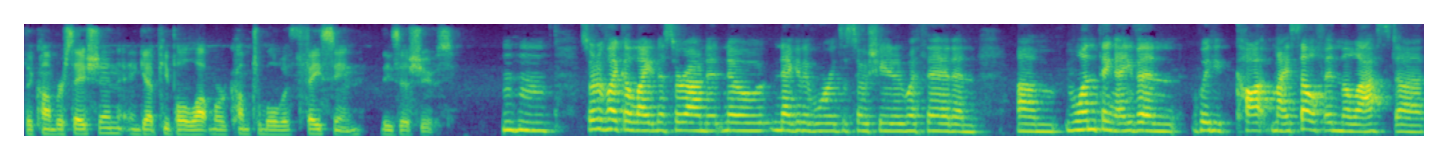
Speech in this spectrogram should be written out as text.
the conversation and get people a lot more comfortable with facing these issues. Mm-hmm. Sort of like a lightness around it, no negative words associated with it. And um, one thing I even we caught myself in the last uh,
